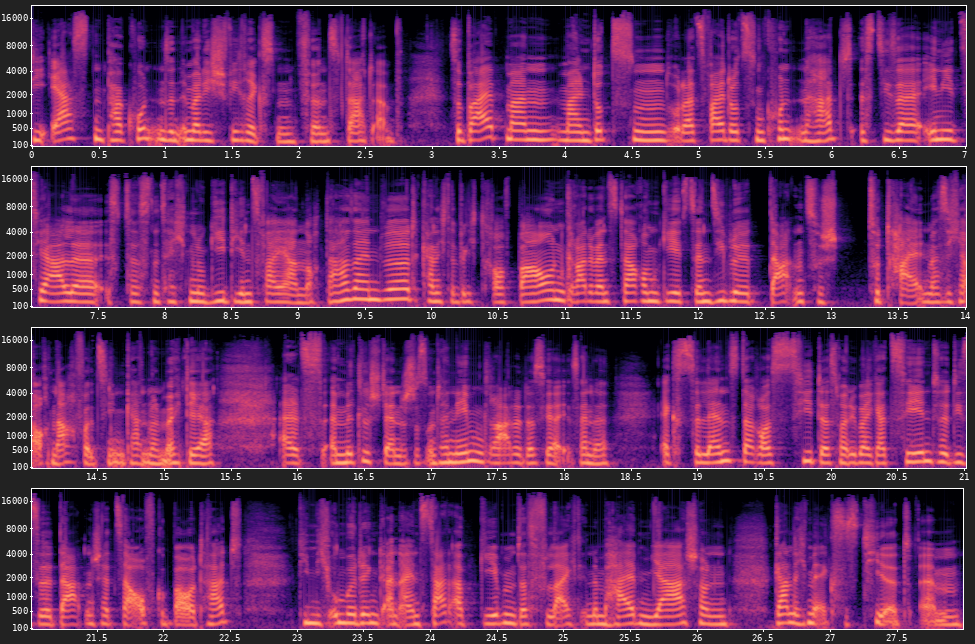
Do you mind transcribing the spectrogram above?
die ersten paar Kunden sind immer die schwierigsten für ein Startup. Sobald man mal ein Dutzend oder zwei Dutzend Kunden hat, ist dieser initiale, ist das eine Technologie, die in zwei Jahren noch da sein wird? Kann ich da wirklich drauf bauen? Gerade wenn es darum geht, sensible Daten zu zu teilen, was ich ja auch nachvollziehen kann. Man möchte ja als äh, mittelständisches Unternehmen gerade, das ja seine Exzellenz daraus zieht, dass man über Jahrzehnte diese Datenschätze aufgebaut hat, die nicht unbedingt an ein Startup geben, das vielleicht in einem halben Jahr schon gar nicht mehr existiert. Ähm,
